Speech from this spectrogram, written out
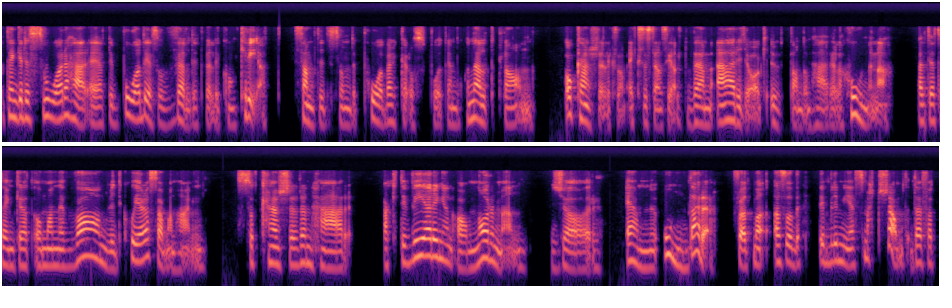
Jag tänker det svåra här är att det både är så väldigt, väldigt konkret samtidigt som det påverkar oss på ett emotionellt plan och kanske liksom existentiellt. Vem är jag utan de här relationerna? Att jag tänker att om man är van vid queera sammanhang så kanske den här aktiveringen av normen gör ännu ondare. För att man, alltså det, det blir mer smärtsamt därför att,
